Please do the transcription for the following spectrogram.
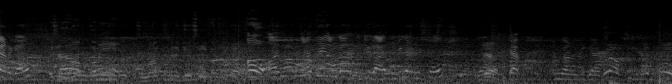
Gotta go. Is your mom oh, coming? Is your mom coming to get you? Or you coming with us? Oh, I, I think I'm going with you guys. Are you guys coach? Yeah. Yep, I'm going with you guys. Will, let's go.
